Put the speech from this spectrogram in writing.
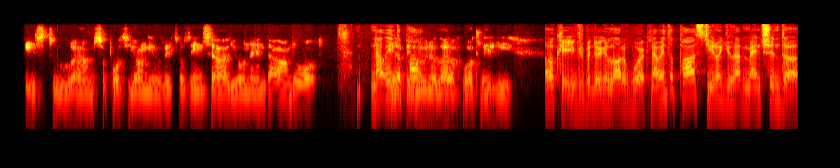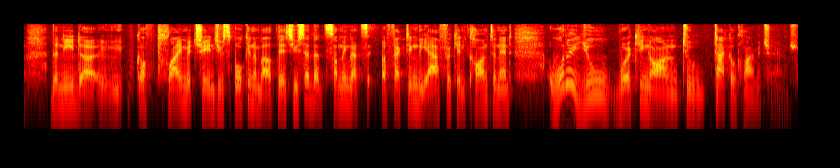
is to um, support young innovators in Sierra Leone and around the world. Now, in yeah, the I've been doing a lot of work lately. Okay, you've been doing a lot of work. Now, in the past, you know, you have mentioned the, the need uh, of climate change. You've spoken about this. You said that's something that's affecting the African continent. What are you working on to tackle climate change?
